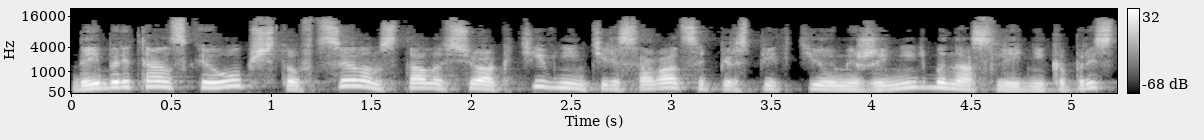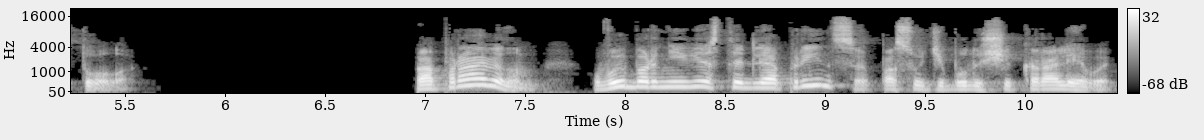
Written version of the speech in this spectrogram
да и британское общество в целом стало все активнее интересоваться перспективами женитьбы наследника престола. По правилам, выбор невесты для принца, по сути будущей королевы,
